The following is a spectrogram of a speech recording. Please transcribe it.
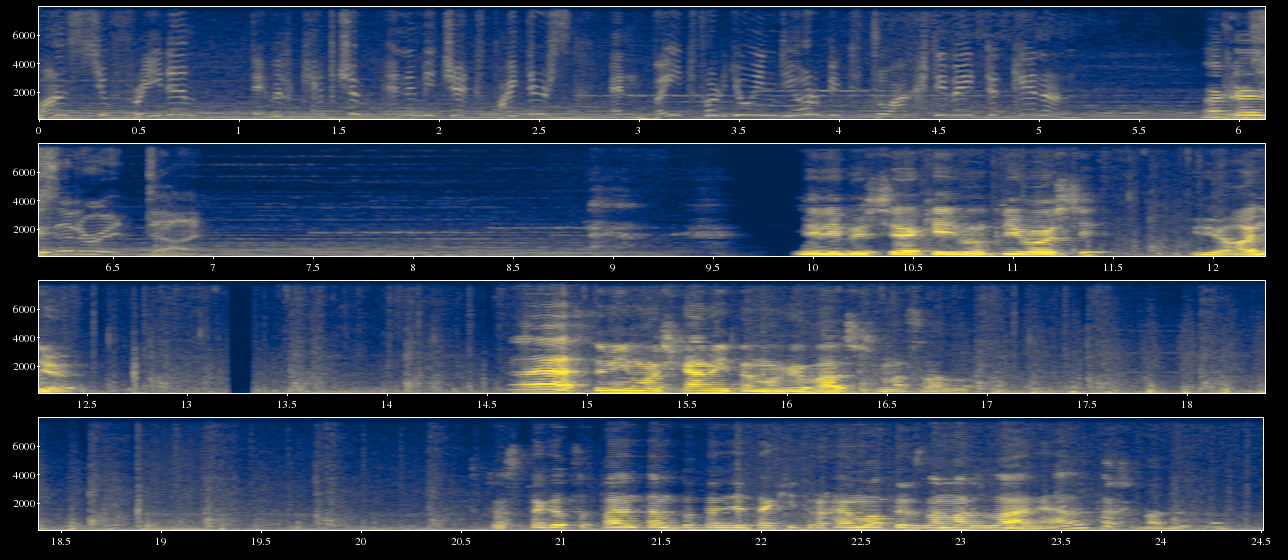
Once you free them, they will capture enemy jet fighters and wait for you in the orbit to activate the cannon. Okej. Consider it done. Mielibyście jakieś wątpliwości? Ja nie. Eee, z tymi mośkami to mogę walczyć masowo. Tylko z tego co pamiętam to będzie taki trochę motyw zamarzania, ale to chyba nie znam.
